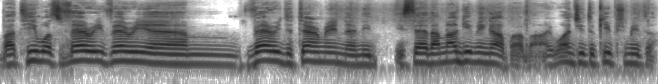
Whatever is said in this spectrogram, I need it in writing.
But he was very, very, um, very determined. And he, he said, I'm not giving up, Abba. I want you to keep Shemitah.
